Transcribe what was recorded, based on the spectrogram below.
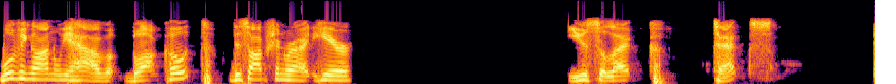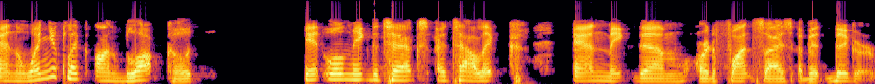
Moving on, we have block quote. This option right here, you select text, and when you click on block quote, it will make the text italic and make them or the font size a bit bigger.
